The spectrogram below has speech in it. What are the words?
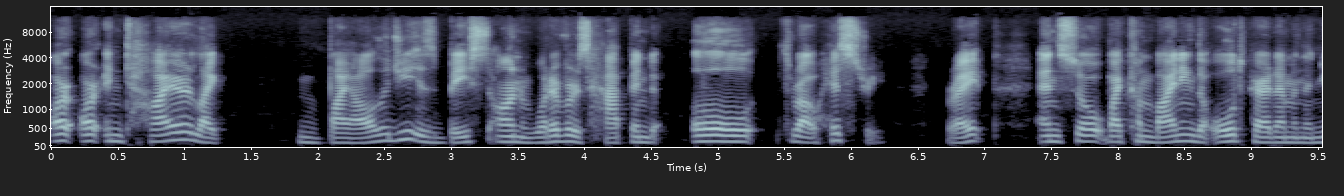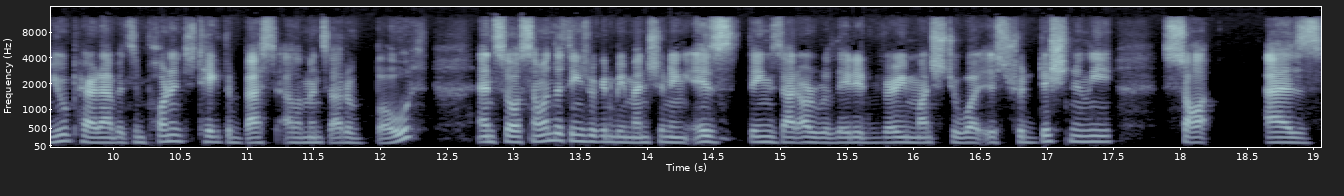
our, our entire like biology is based on whatever has happened all throughout history, right? And so by combining the old paradigm and the new paradigm, it's important to take the best elements out of both. And so some of the things we're going to be mentioning is things that are related very much to what is traditionally sought as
